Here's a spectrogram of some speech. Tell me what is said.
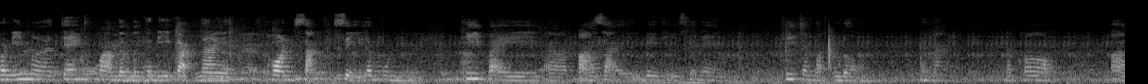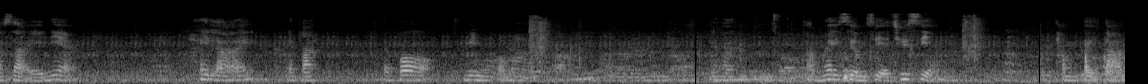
วันนี้มาแจ้งความดำเนินคดีกับนายพรศักดิ์ศรีละมุนที่ไปอ่าปาศัยเวทีเสื้อแดงที่จังหวัดอุดรนะคะ แล้วก็ปาศัยเนี่ยให้ร้ายนะคะ แล้วก็มินประมาทนะคะทำให้เสื่อมเสียชื่อเสียงทำไปตาม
